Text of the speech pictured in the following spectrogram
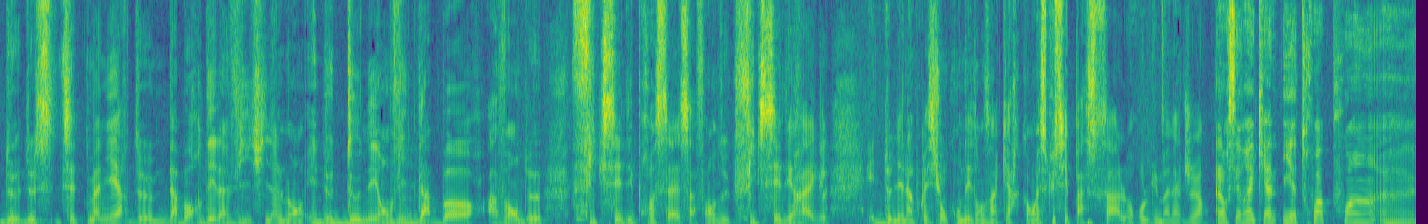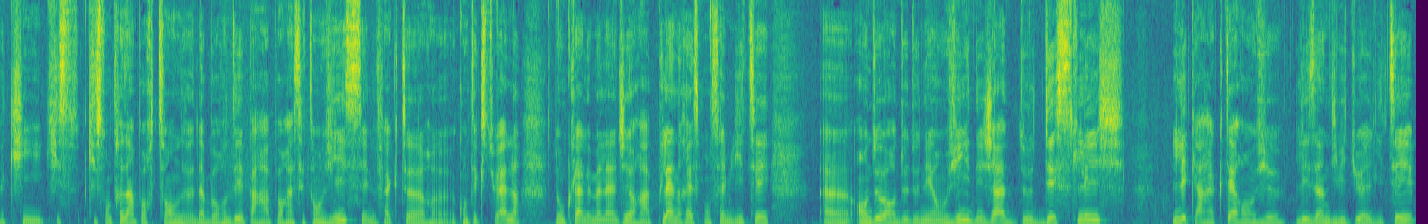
de, cette manière d'aborder la vie finalement et de donner envie d'abord, avant de fixer des process, avant de fixer des règles et de donner l'impression qu'on est dans un carcan. Est-ce que c'est pas ça le rôle du manager? Alors c'est vrai qu'il y, a trois points euh, qui, sont très importants d'aborder par rapport à cette envie. C'est le facteur euh, contextuel. Donc là, le manager a pleine responsabilité euh, en dehors de donner envie, déjà de déceler les caractères envieux, les individualités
